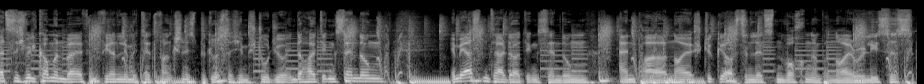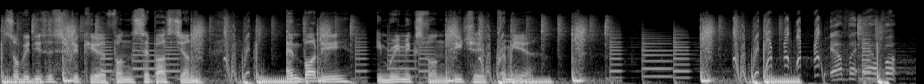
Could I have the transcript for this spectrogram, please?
Herzlich willkommen bei FM4 Unlimited Functionist begrüßt euch im Studio in der heutigen Sendung. Im ersten Teil der heutigen Sendung ein paar neue Stücke aus den letzten Wochen, ein paar neue Releases, sowie dieses Stück hier von Sebastian Embody im Remix von DJ Premier. Ever, ever.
